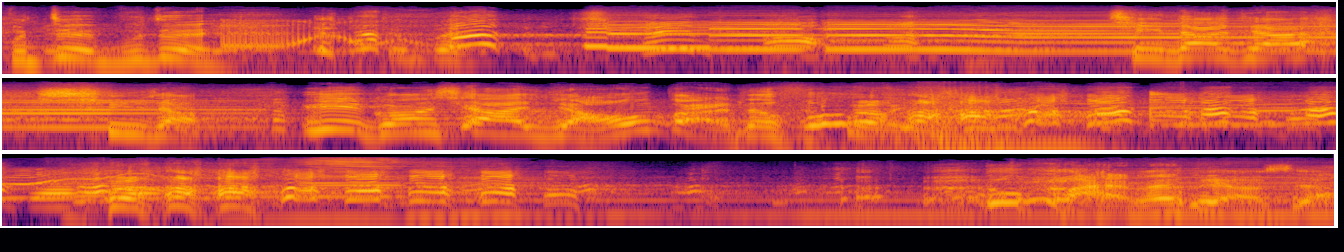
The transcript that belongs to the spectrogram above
不对不对，请大家欣赏月光下摇摆的氛围，都摆了两下。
